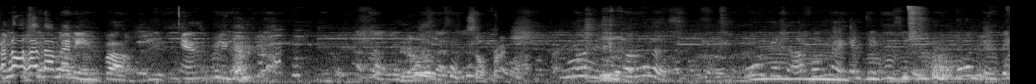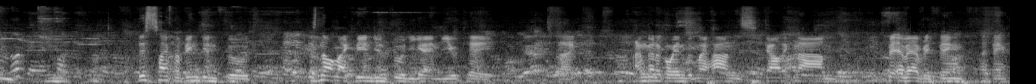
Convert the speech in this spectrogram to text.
I've not had that many, but yeah, it's really good. So fresh. This type of Indian food is not like the Indian food you get in the UK. Like, I'm gonna go in with my hands, garlic naan, bit of everything, I think.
